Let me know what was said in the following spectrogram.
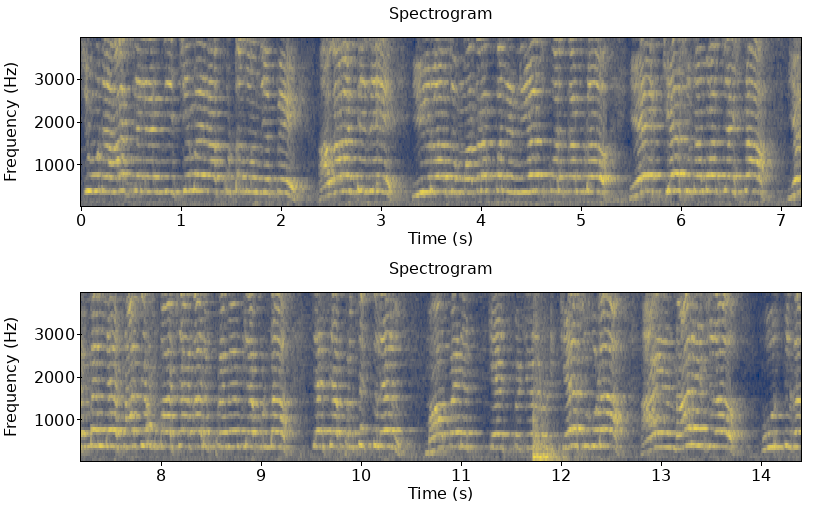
శివుని ఆజ్ఞ లేని చీమైన కుట్టదు అని చెప్పి. అలాంటిది ఈ రోజు మదనపల్లి నియోజకవర్గంలో ఏ కేసు నమోదు చేసినా ఎమ్మెల్యే సాజన్ భాషా గారు ప్రమేయం లేకుండా చేసే ప్రసక్తి లేదు. మా పైన కేసు పెట్టినటువంటి కేసు కూడా ఆయన నాలెడ్జ్లో పూర్తిగా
